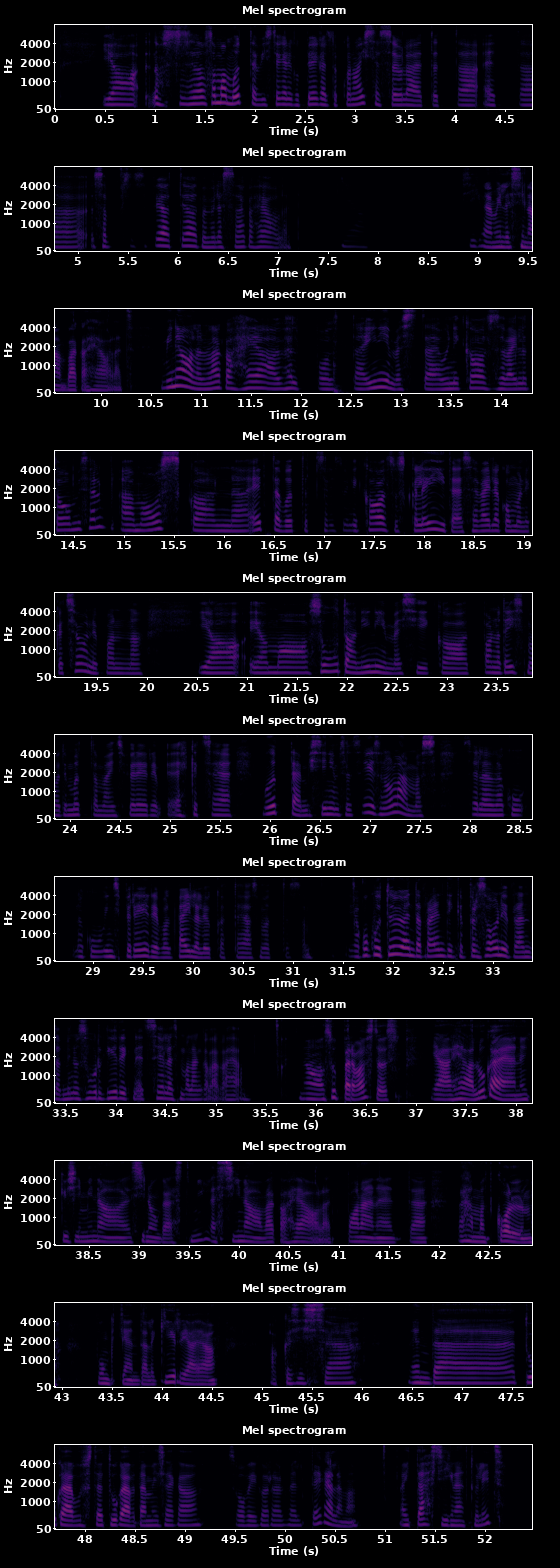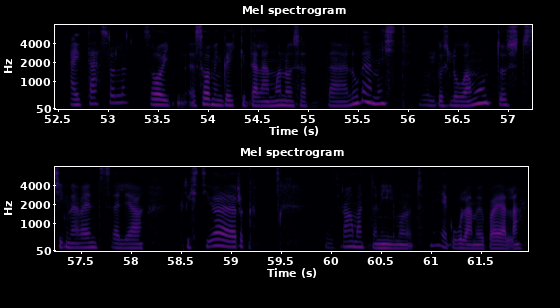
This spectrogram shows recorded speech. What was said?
ja noh, seesama mõtteviis tegelikult peegeldub ka naistesse üle, et, et, et äh, sa, sa pead teadma, milles sa väga hea oled. jaa Signe, milles sina väga hea oled? mina olen väga hea ühelt poolt äh, inimeste unikaalsuse väljatoomisel, äh, ma oskan äh, ettevõtet sellist unikaalsust ka leida ja see välja kommunikatsiooni panna ja, ja ma suudan inimesi ka panna teistmoodi mõtlema, inspireerima, ehk et see mõte, mis inimesel sees on olemas, selle nagu, nagu inspireerivalt välja lükata heas mõttes. ja kogu tööandja bränding ja persooni bränd on minu suur kirg, nii et selles ma olen ka väga hea no super vastus ja hea lugeja, nüüd küsin mina sinu käest, milles sina väga hea oled, pane need äh, vähemalt kolm punkti endale kirja ja hakka siis äh, nende tugevuste tugevdamisega soovi korral veel tegelema. aitäh, Signe, et tulid! aitäh sulle! soovin, soovin kõikidele mõnusat äh, lugemist, julgus luua muutust, Signe Ventsel ja Kristi Jõeorg. uus raamat on ilmunud, meie kuuleme juba jälle.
